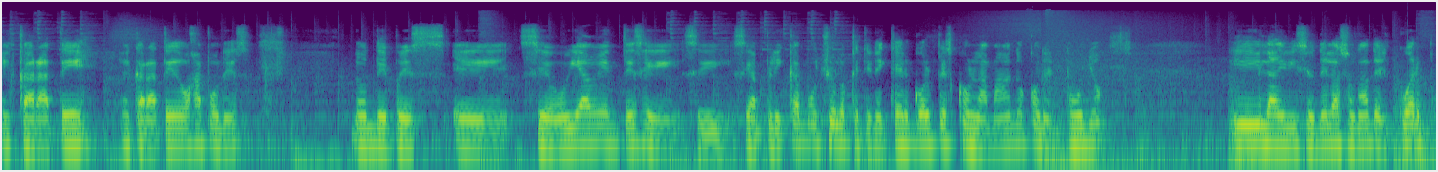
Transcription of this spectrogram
el karate, el karate do japonés, donde pues eh, se obviamente se, se, aplica mucho lo que tiene que ver golpes con la mano, con el puño y la división de las zonas del cuerpo.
